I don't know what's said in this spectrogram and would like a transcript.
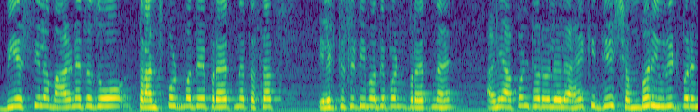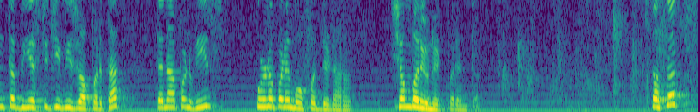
बीएसटीला मारण्याचा जो ट्रान्सपोर्टमध्ये प्रयत्न आहे, तसाच इलेक्ट्रिसिटीमध्ये पण प्रयत्न आहे. आणि आपण ठरवलेलं आहे की जे शंभर युनिटपर्यंत बीएसटीची वीज वापरतात त्यांना आपण वीज पूर्णपणे मोफत देणार आहोत. शंभर युनिटपर्यंत. तसंच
